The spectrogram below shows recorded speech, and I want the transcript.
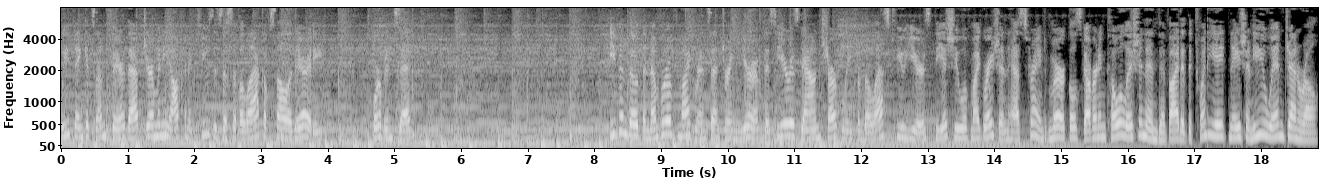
We think it's unfair that Germany often accuses us of a lack of solidarity, Orban said. Even though the number of migrants entering Europe this year is down sharply from the last few years, the issue of migration has strained Merkel's governing coalition and divided the 28-nation EU in general.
